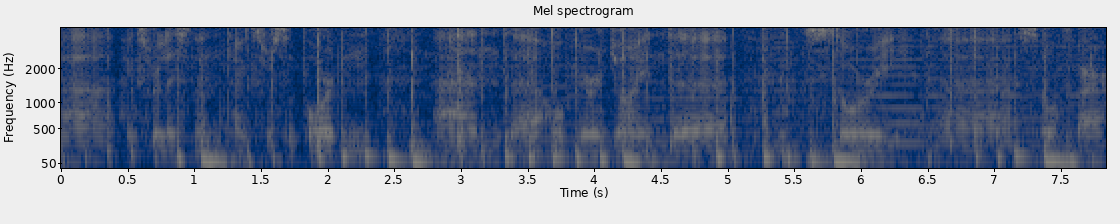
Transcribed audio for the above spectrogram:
uh, thanks for listening, thanks for supporting, and uh, hope you're enjoying the story so far.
